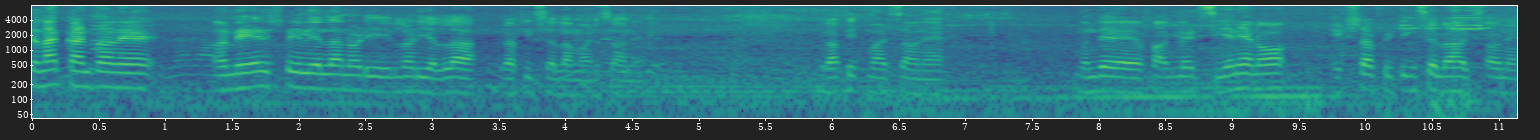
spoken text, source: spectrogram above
ಚೆನ್ನಾಗಿ ಕಾಣ್ತಾವನೆ. ಒಂದು ಹೇರ್ ಸ್ಟೈಲ್ ಎಲ್ಲ ನೋಡಿ ಇಲ್ಲಿ ನೋಡಿ ಎಲ್ಲ ಗ್ರಾಫಿಕ್ಸ್ ಎಲ್ಲ ಮಾಡಿಸವನೆ. ಗ್ರಾಫಿಕ್ ಮಾಡಿಸವನೆ. ಮುಂದೆ ಫಾಗ್ಲೈಟ್ಸ್ ಏನೇನೋ ಎಕ್ಸ್ಟ್ರಾ ಫಿಟ್ಟಿಂಗ್ಸ್ ಎಲ್ಲ ಹಾಕ್ಸವನೆ.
